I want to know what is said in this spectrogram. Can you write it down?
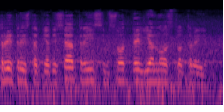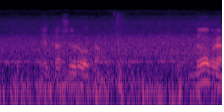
3350, 3793. Яка широка. Добре.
